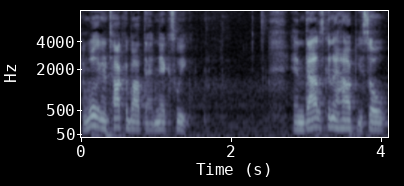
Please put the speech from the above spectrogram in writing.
and we're going to talk about that next week. And that's going to help you. So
